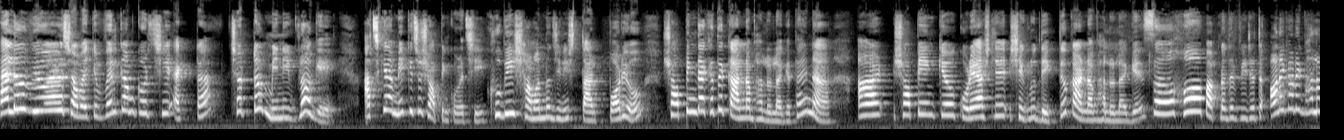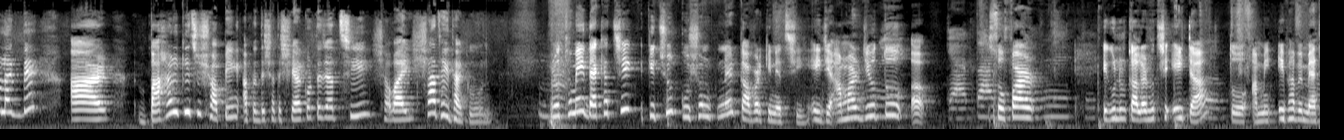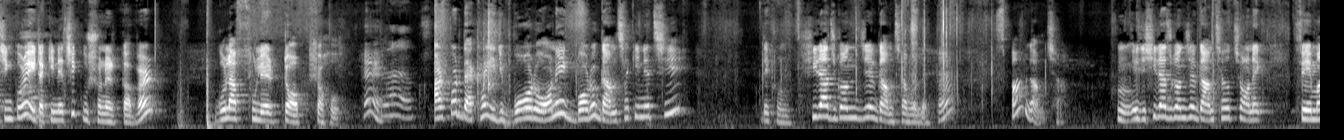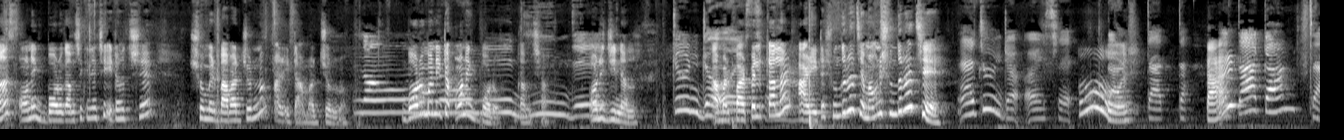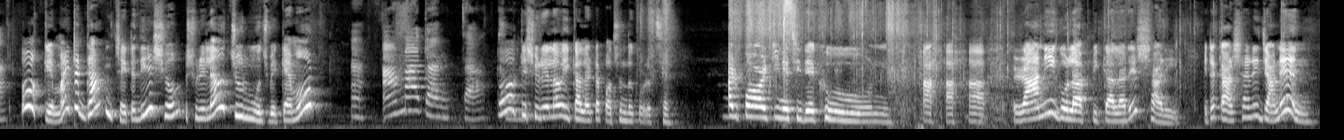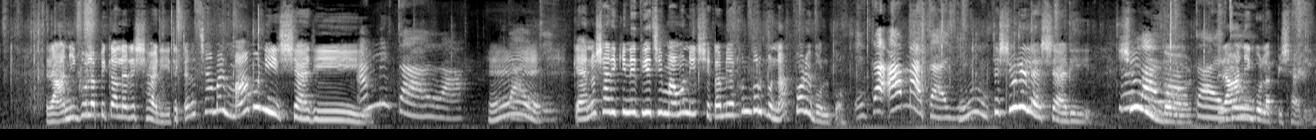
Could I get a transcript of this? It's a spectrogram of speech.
Hello viewer সবাইকে welcome করছি একটা ছোট্ট মিনি ব্লগে আজকে আমি কিছু শপিং করেছি। খুবই সামান্য জিনিস, তারপরেও শপিং দেখাতে কার না ভালো লাগে, তাই না? আর শপিং কেউ করে আসলে সেগুলো দেখতেও কার না ভালো লাগে। সো হোপ আপনাদের ভিডিওটা অনেক অনেক ভালো লাগবে। আর বাহারি কিছু শপিং আপনাদের সাথে শেয়ার করতে যাচ্ছি। সবাই সাথেই থাকুন। প্রথমেই দেখাচ্ছি কিছু কুশনের কাভার কিনেছি। এই যে আমার যেহেতু সোফার এগুলোর কালার হচ্ছে এইটা, তো আমি এইভাবে ম্যাচিং করে এটা কিনেছি কুশনের কভার গোলাপ ফুলের টপ সহ। হ্যাঁ। তারপর দেখাই এই যে বড়, অনেক বড় গামছা কিনেছি। দেখুন, সিরাজগঞ্জের গামছা বলে হ্যাঁ? স্পা গামছা। হুম, এই যে সিরাজগঞ্জের গামছা হচ্ছে অনেক ফেমাস অনেক বড় গামছা কিনেছি এটা হচ্ছে সোমের বাবার জন্য আর এটা আমার জন্য। বড় মানে এটা অনেক বড় গামছা। অরিজিনাল আমার পার্পল কালার আর এটা সুন্দর হয়েছে? মামনি সুন্দর হয়েছে? ও। তাই? ওকে মা এটা গামছা। এটা দিয়ে সোম সুরিলাও চুল মুছবে। কেমন? ওকে সুরেলাও এই কালারটা পছন্দ করেছে। তারপর কিনেছি দেখুন। হা হা হা রানী গোলাপি কালারের শাড়ি। এটা কার শাড়ি জানেন? রানী গোলাপি কালারের শাড়ি। এটা হচ্ছে আমার মামুনির শাড়ি। হ্যাঁ। কেন শাড়ি কিনে দিয়েছি মামুনির সেটা আমি এখন বলব না পরে বলব। এটা সুরেলার শাড়ি। সুন্দর। রানী গোলাপি শাড়ি।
